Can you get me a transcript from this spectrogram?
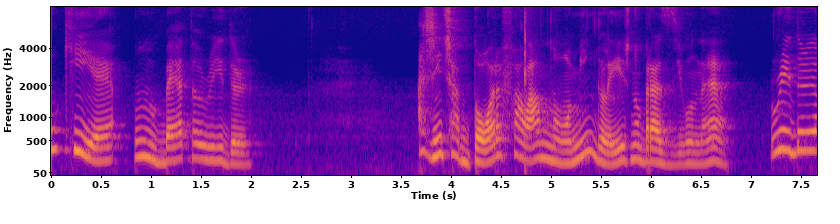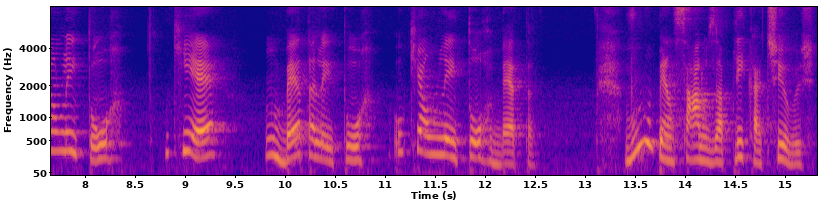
O que é um beta reader? A gente adora falar nome em inglês no Brasil, né? Reader é um leitor. O que é um beta leitor? O que é um leitor beta? Vamos pensar nos aplicativos?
